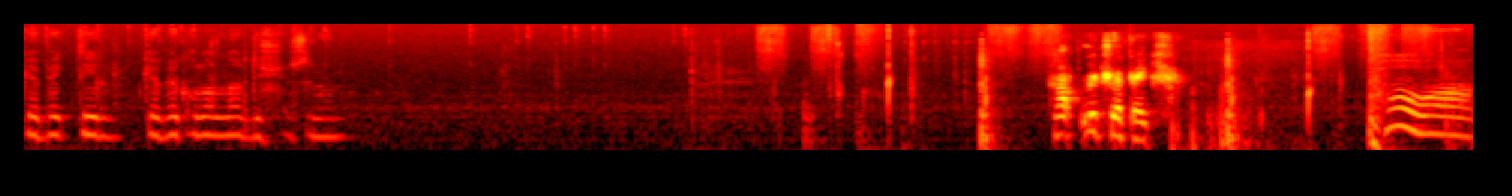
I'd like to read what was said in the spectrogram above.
Köpek değil. Köpek olanlar düşünsün onu. Tatlı köpek. Puh.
